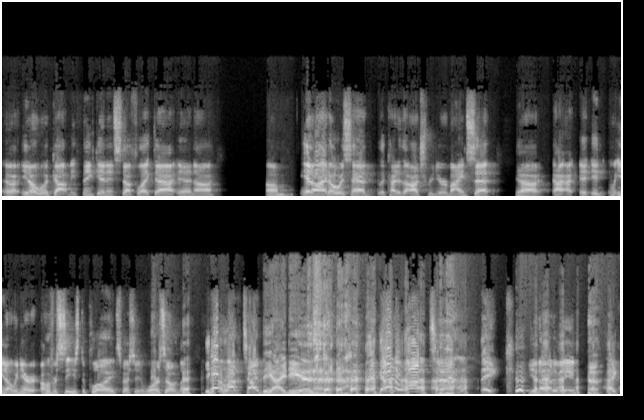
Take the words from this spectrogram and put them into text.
uh, you know what got me thinking and stuff like that. And uh, um, you know i'd always had the kind of the entrepreneur mindset yeah, I, I, it, it, you know, when you're overseas deployed, especially in a war zone, like you got a lot of time. The ideas. you got a lot of time to think. You know what I mean? Like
